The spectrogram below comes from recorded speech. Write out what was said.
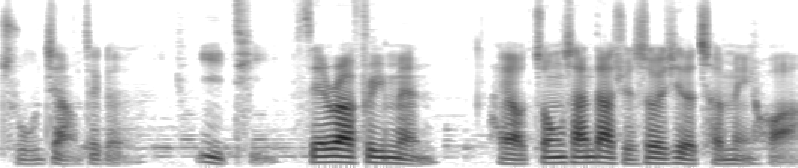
主讲这个议题：Sarah Freeman，还有中山大学社会系的陈美华，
